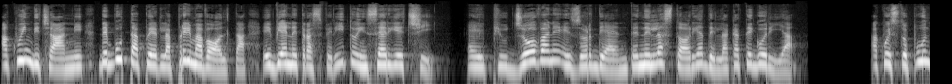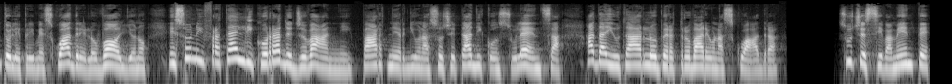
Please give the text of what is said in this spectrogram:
A 15 anni debutta per la prima volta e viene trasferito in Serie C, è il più giovane esordiente nella storia della categoria. A questo punto le prime squadre lo vogliono e sono i fratelli Corrado e Giovanni, partner di una società di consulenza, ad aiutarlo per trovare una squadra. Successivamente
